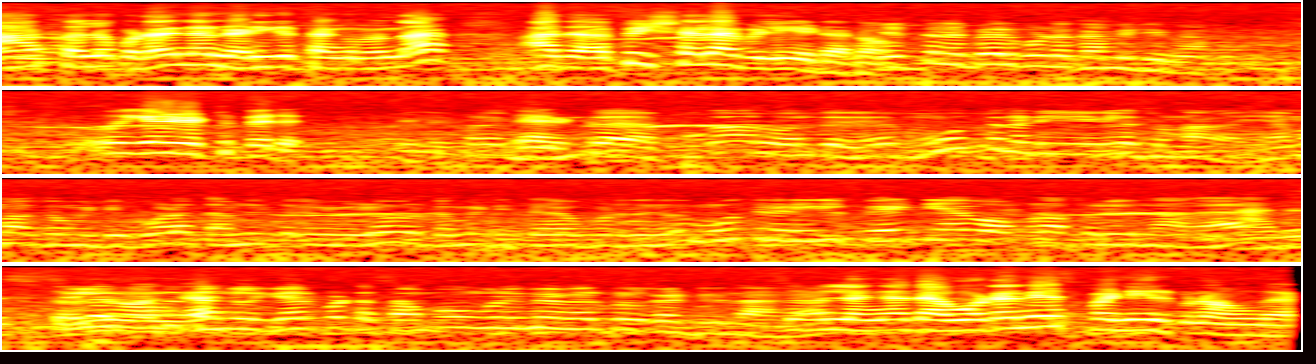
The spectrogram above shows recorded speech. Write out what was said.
நான் சொல்லக்கூடாது ஏன்னா நடிகர் சங்கம் தான் அதை அஃபிஷியலாக வெளியிடணும். எத்தனை பேர் கொண்ட கமிட்டி மேம் ஏழு எட்டு பேர் இந்த புகார் வந்து மூத்த நடிகைகளே சொன்னாங்க. ஏமா கமிட்டி போல தமிழ் திரையுலகில் ஒரு கமிட்டி தேவைப்படுதுங்கிறது மூத்த நடிகைகள் பேட்டியாவே ஓப்பனா சொல்லியிருந்தாங்க. அது வந்து சொல்லுவாங்க. தங்களுக்கு ஏற்பட்ட சம்பவங்களையுமே மேற்கோள் காட்டியிருந்தாங்க. சொல்லுங்க அதை உடனே பண்ணியிருக்கணும் அவங்க.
